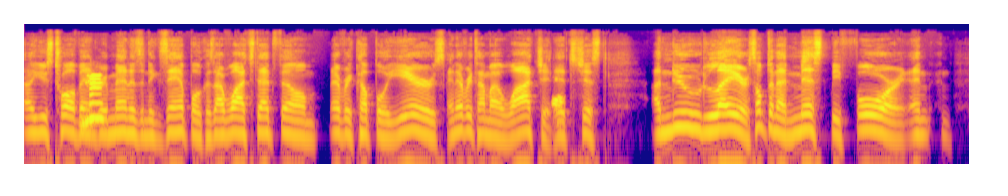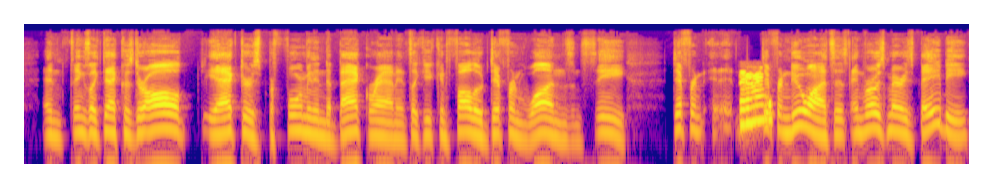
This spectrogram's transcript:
I use 12 Angry mm-hmm. Men as an example because I watch that film every couple of years, and every time I watch it, it's just a new layer, something I missed before, and and things like that. Because they're all the actors performing in the background. it's like you can follow different ones and see different mm-hmm. different nuances. And Rosemary's Baby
